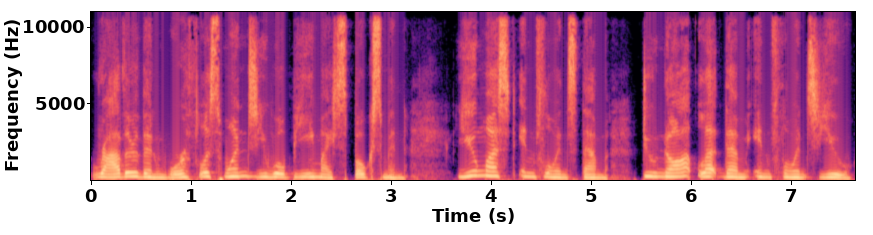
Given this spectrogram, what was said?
rather than worthless ones, you will be my spokesman. You must influence them. Do not let them influence you.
